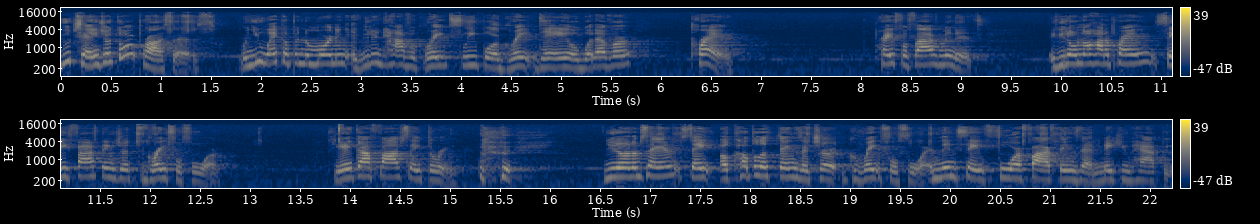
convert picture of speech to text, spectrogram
You change your thought process. When you wake up in the morning, if you didn't have a great sleep or a great day or whatever, pray. Pray for five minutes. If you don't know how to pray, say five things you're grateful for. If you ain't got five, say three. you know what I'm saying? Say a couple of things that you're grateful for, and then say four or five things that make you happy.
